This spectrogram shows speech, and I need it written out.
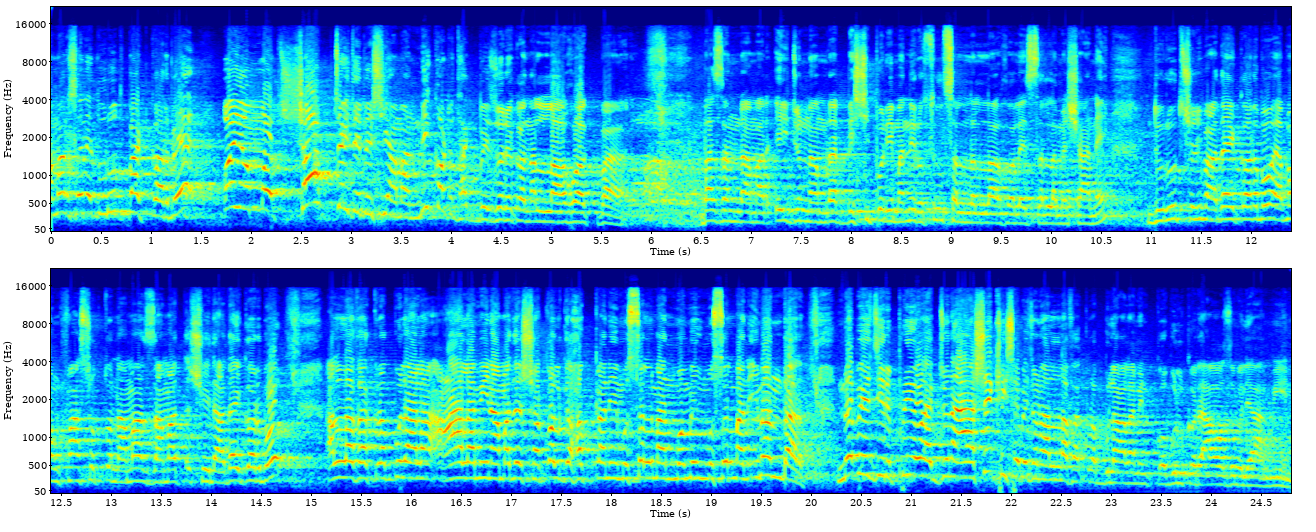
আমার সাথে দুরুদ পাঠ করবে, ওই উম্মত সবচাইতে বেশি আমার নিকটে থাকবে, জোরে কোন আল্লাহ আকবার। বাজানরা আমার, এই জন্য আমরা বেশি পরিমাণে রসুল সাল্লাহ সাল্লামের শানে দুরুদ শরীফ আদায় করব এবং পাঁচ শক্ত নামাজ, জামাতের সহিত আদায় করব। আল্লাহ পাক রব্বুল আলা আলামিন আমাদের সকলকে হক্কানি মুসলমান, মমিন, মুসলমান, ইমানদার, নবীজির প্রিয় একজন আশেখ হিসেবে যেন আল্লাহ পাক রব্বুল আলামিন কবুল করে, আওয়াজ বলে আমিন।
